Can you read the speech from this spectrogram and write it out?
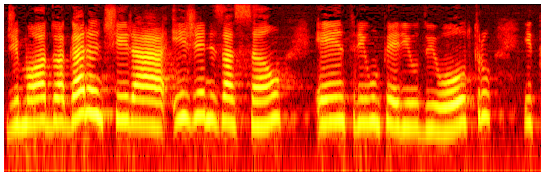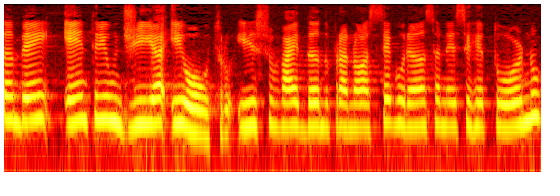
de modo a garantir a higienização entre um período e outro e também entre um dia e outro. Isso vai dando para nós segurança nesse retorno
